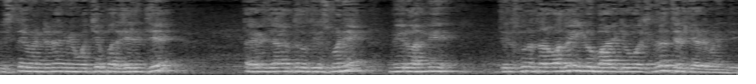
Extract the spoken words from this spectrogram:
ఇస్తే వెంటనే మేము వచ్చి పరిశీలించి తగిన జాగ్రత్తలు తీసుకొని మీరు అన్ని తెలుసుకున్న తర్వాత ఇల్లు బాడికి ఇవ్వాల్సిందిగా తెలియజేయడమైంది.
